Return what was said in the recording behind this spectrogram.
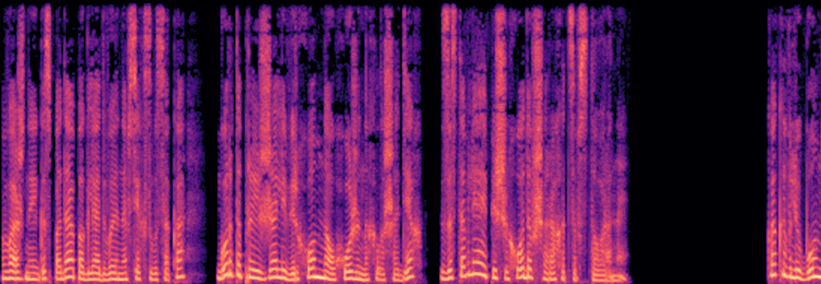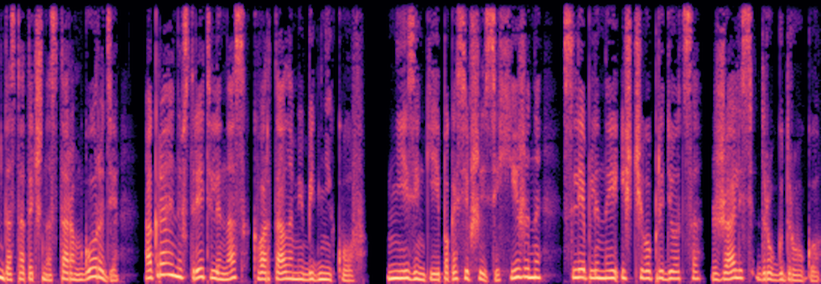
Важные господа, поглядывая на всех свысока, гордо проезжали верхом на ухоженных лошадях, заставляя пешеходов шарахаться в стороны. Как и в любом достаточно старом городе, окраины встретили нас кварталами бедняков. Низенькие покосившиеся хижины, слепленные из чего придется, жались друг к другу.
